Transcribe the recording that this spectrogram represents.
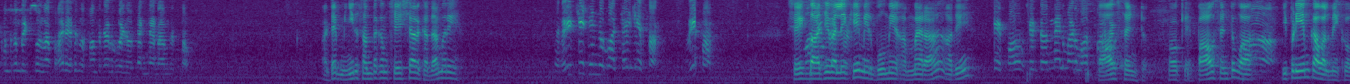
సంతకం పెట్టుకుని నా భార్య ఎదురు సంతకాలు కూడా అవుతాను నేను అందిస్తాం అంటే మీరు సంతకం చేశారు కదా మరి? రిజిస్ట్రేషన్ చేస్తాను సార్ షేక్ బాజీవల్లికి మీరు భూమి అమ్మారా? అది? పావు సెంట్ ఓకే. పావు సెంట్ వా ఇప్పుడు ఏం కావాలి మీకు?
